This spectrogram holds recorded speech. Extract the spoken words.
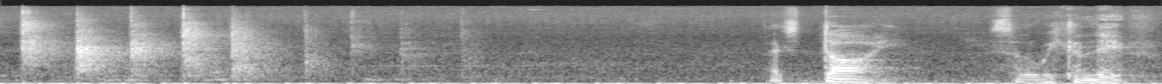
Let's die so that we can live.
